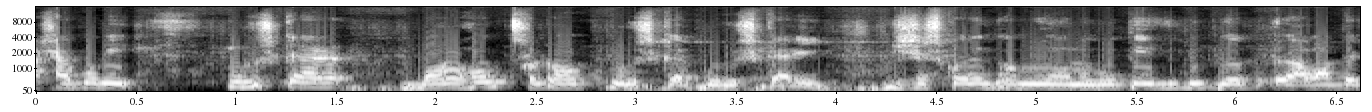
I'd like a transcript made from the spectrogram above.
আশা করি পুরস্কার বড় হোক ছোট হোক পুরস্কার পুরস্কারই। বিশেষ করে ধর্মীয় অনুভূতি আমাদের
